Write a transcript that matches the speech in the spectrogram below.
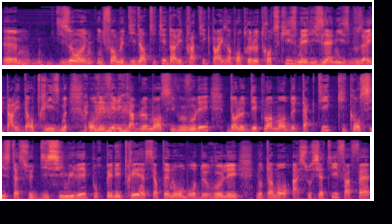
disons, une, forme d'identité dans les pratiques, par exemple, entre le trotskisme et l'islamisme. Vous avez parlé d'entrisme. On est véritablement, si vous voulez, dans le déploiement de tactiques qui consistent à se dissimuler pour pénétrer un certain nombre de relais, notamment associatifs, afin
